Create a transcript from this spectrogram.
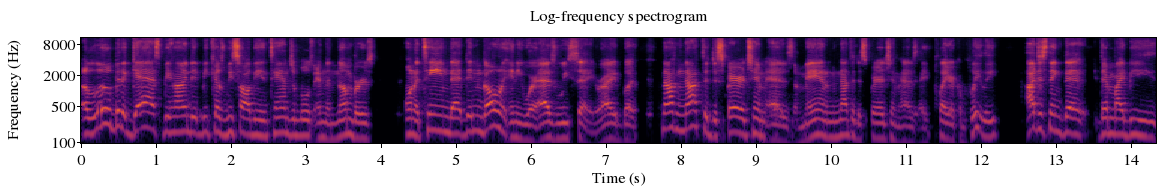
a little bit of gas behind it because we saw the intangibles and the numbers on a team that didn't go anywhere, as we say, right? But not not to disparage him as a man, not to disparage him as a player completely. I just think that there might be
